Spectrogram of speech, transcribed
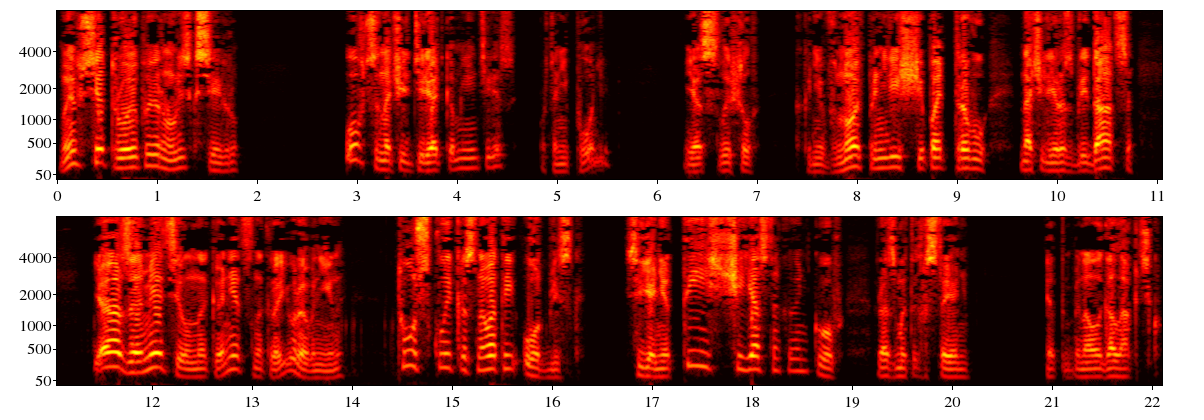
Мы все трое повернулись к северу. Овцы начали терять ко мне интерес. Может, они поняли? Я слышал, как они вновь принялись щипать траву, начали разбредаться. Я заметил, наконец, на краю равнины тусклый красноватый отблеск, сияние тысячи ясных огоньков — размытых расстояний. Это напоминало галактику.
